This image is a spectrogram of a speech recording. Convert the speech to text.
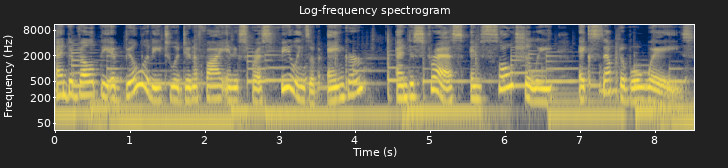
and develop the ability to identify and express feelings of anger and distress in socially acceptable ways.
